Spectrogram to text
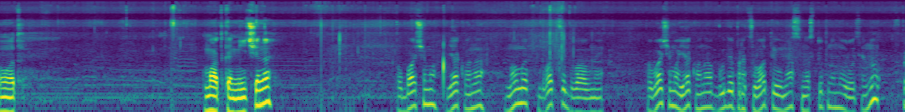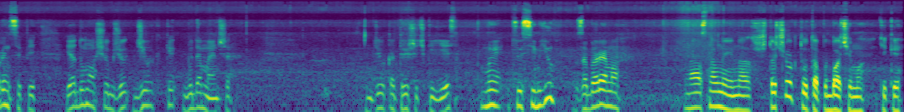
От. Матка мічена. Побачимо, як вона номер 22 в неї. Побачимо, як вона буде працювати у нас в наступному році. Ну, в принципі, я думав, що бджілки буде менше. Бджілка трішечки є. Ми цю сім'ю заберемо на основний наш шточок. Тут побачимо, тільки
